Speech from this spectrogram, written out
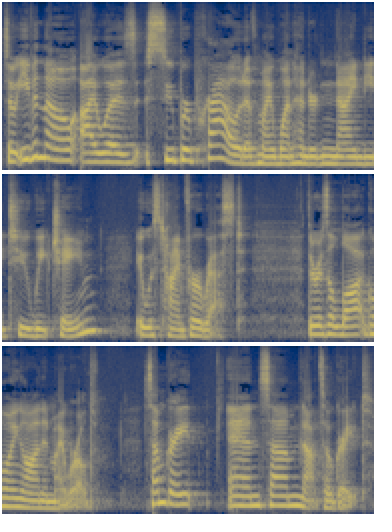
So, even though I was super proud of my 192 week chain, it was time for a rest. There is a lot going on in my world, some great and some not so great.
